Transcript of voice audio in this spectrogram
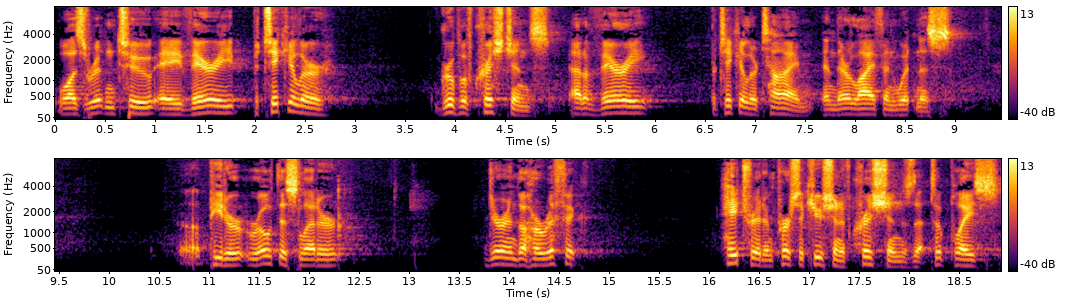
was written to a very particular group of Christians at a very particular time in their life and witness. Uh, Peter wrote this letter during the horrific hatred and persecution of Christians that took place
